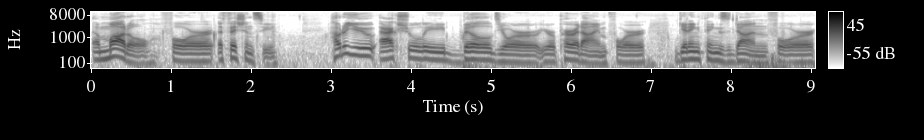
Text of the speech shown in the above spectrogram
a model for efficiency. How do you actually build your, your paradigm for getting things done, for,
